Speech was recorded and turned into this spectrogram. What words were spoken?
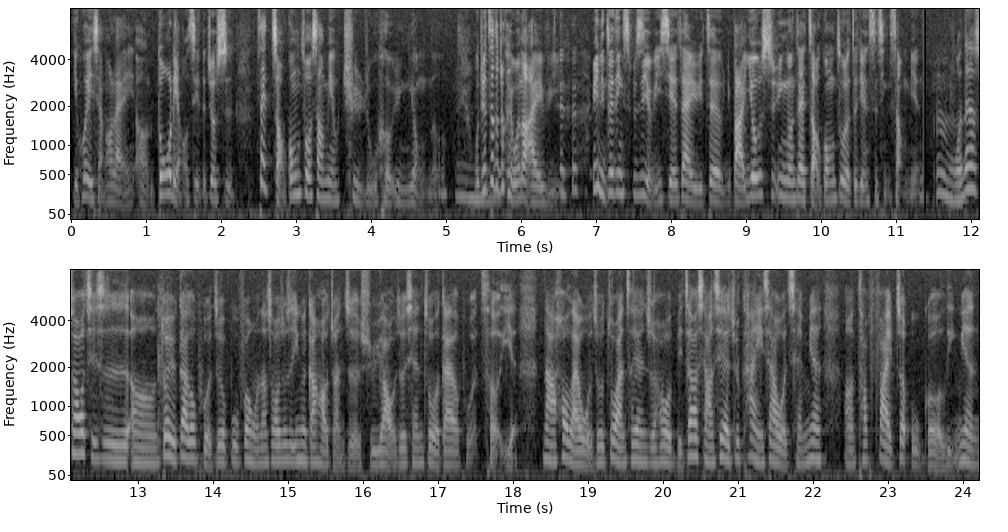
也会想要来呃多了解的，就是在找工作上面去如何运用呢？嗯、我觉得这个就可以问到 Ivy，因为你最近是不是有一些在于这把优势运用在找工作的这件事情上面。嗯，我那个时候其实，嗯、呃，对于盖洛普的这个部分，我那时候就是因为刚好转职的需要，我就先做了盖洛普的测验。那后来我就做完测验之后，比较详细的去看一下我前面，嗯、呃、，Top Five 这五个里面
